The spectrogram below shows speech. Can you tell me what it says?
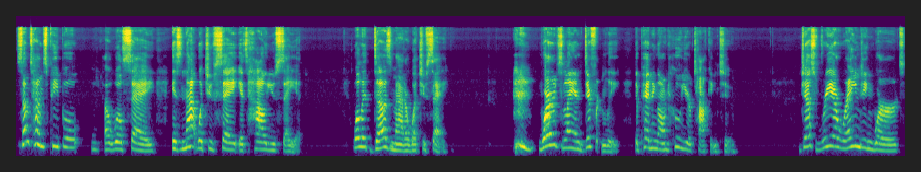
Sometimes people uh, will say is not what you say, it's how you say it. Well, it does matter what you say. Words land differently depending on who you're talking to. Just rearranging words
